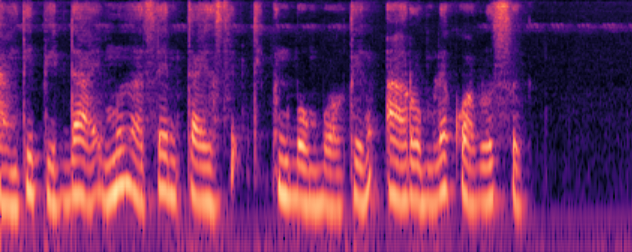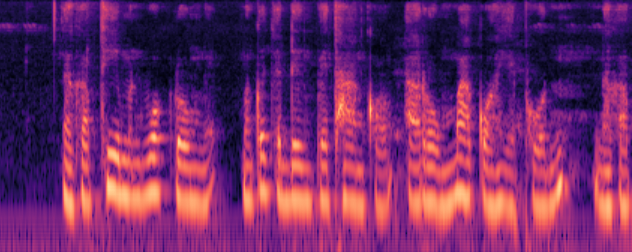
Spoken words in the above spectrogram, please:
ทางที่ผิดได้ เมื่อเส้นใจ มันบ่งบอกถึงอารมณ์และความรู้สึกนะครับ ที่มันวกลงเนี่ยมันก็จะดึงไปทางของอารมณ์มากกว่าเหตุผลนะครับ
